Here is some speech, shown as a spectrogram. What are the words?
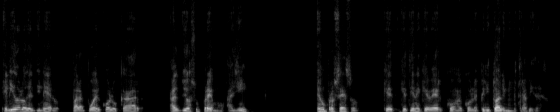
el ídolo del dinero para poder colocar al Dios Supremo allí es un proceso que, tiene que ver con, lo espiritual en nuestras vidas.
